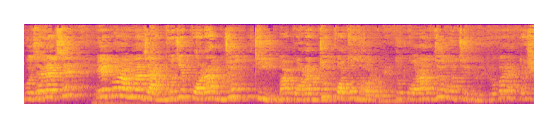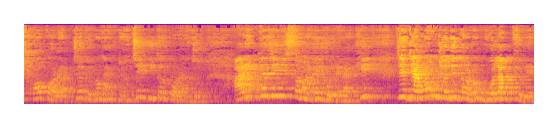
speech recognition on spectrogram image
বোঝা গেছে? এরপর আমরা জানব যে পরাগযোগ কি, বা পরাগযোগ কত ধরনের? তো পরাগযোগ হচ্ছে দুই প্রকার, একটা স্বপরাগযোগ এবং একটা হচ্ছে ইতর পরাগযোগ। আরেকটা জিনিস তোমাদের বলে রাখি, যে যেমন যদি ধরো গোলাপ ফুলের,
